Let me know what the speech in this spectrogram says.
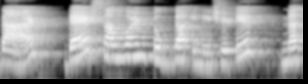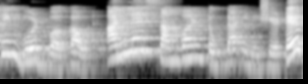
that that someone took the initiative, nothing would work out. Unless someone took the initiative,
